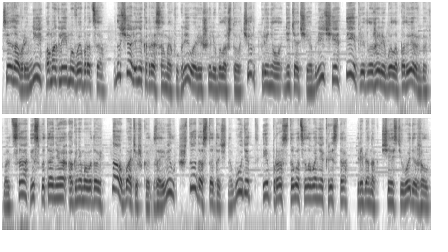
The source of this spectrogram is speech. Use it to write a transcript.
Все за времени помогли ему выбраться. Вначале некоторые самые пугливые решили было, что черт принял детячье обличье и предложили было подвергнуть мальца испытанию огнем и водой. Но батюшка заявил, что достаточно будет и простого целования креста. Ребенок, к счастью, выдержал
